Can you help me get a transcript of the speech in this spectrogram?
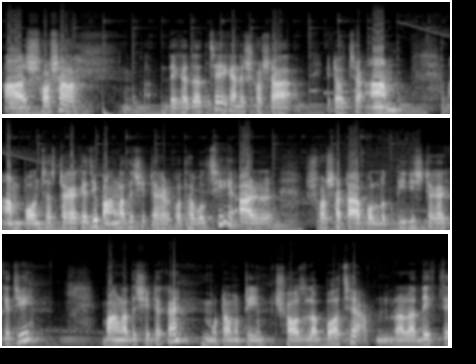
আর শশা দেখা যাচ্ছে। এখানে শশা এটা হচ্ছে আম। আম পঞ্চাশ টাকা কেজি, বাংলাদেশি টাকার কথা বলছি। আর শশাটা বলল তিরিশ টাকা কেজি, বাংলাদেশি টাকায়। মোটামুটি সহজলভ্য আছে। আপনারা দেখতে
